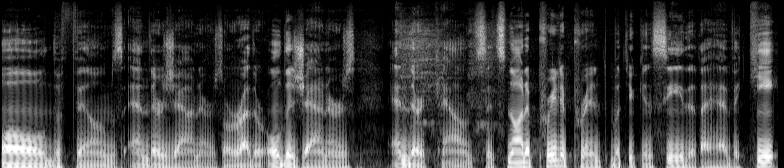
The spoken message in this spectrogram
all the films and their genres, or rather all the genres and their counts. It's not a pretty print, but you can see that I have a key.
